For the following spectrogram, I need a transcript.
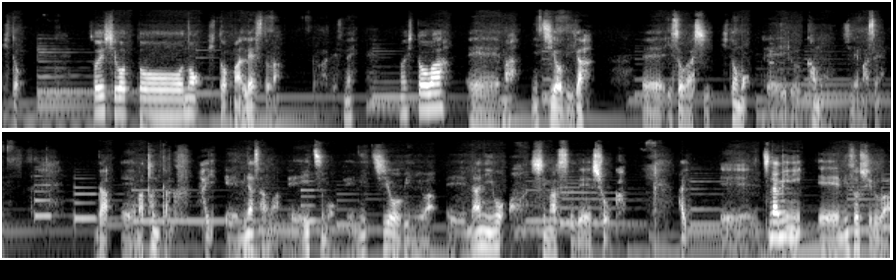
人、そういう仕事の人、まあ、レストランとかですね、の人は、えー、まあ、日曜日が、えー、忙しい人も、えー、いるかもしれません。が、えーまあ、とにかく、はいえー、皆さんは、えー、いつも、えー、日曜日には、えー、何をしますでしょうか。はい、えー、ちなみに、えー、味噌汁は、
